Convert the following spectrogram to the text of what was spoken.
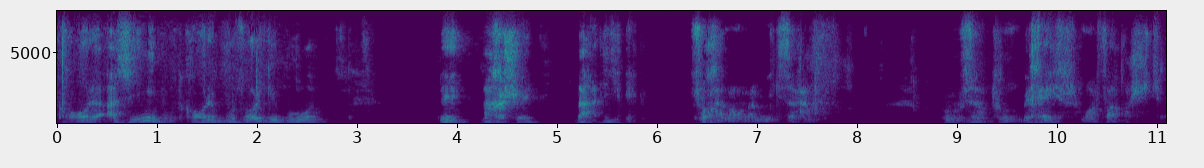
کار عظیمی بود کار بزرگی بود به بخش بعدی سخنانم میگذرم. روزتون به خیر موفق باشید.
